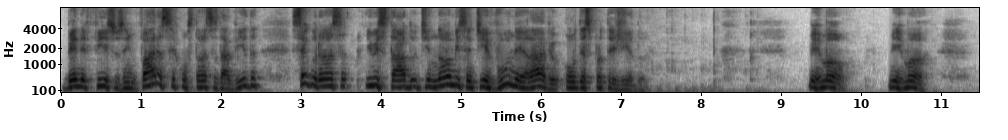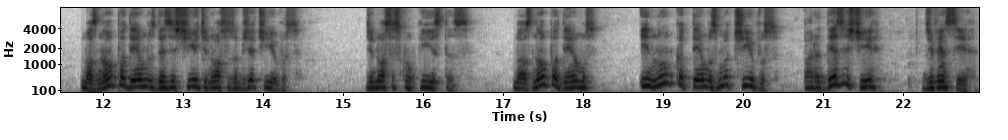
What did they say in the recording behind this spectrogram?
benefícios em várias circunstâncias da vida, segurança e o estado de não me sentir vulnerável ou desprotegido. Meu irmão, minha irmã, nós não podemos desistir de nossos objetivos, de nossas conquistas. Nós não podemos e nunca temos motivos para desistir de vencer.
